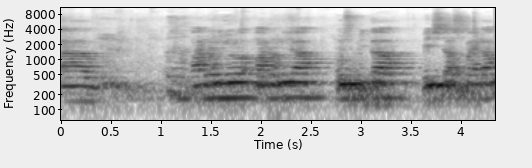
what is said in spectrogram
আহ, মাননীয় মাননীয়া পুষ্পিতা বিশ্বাস ম্যাডাম।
